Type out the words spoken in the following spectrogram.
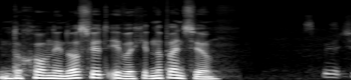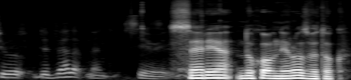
духовний досвід і вихід на пенсію, серія Духовний розвиток,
